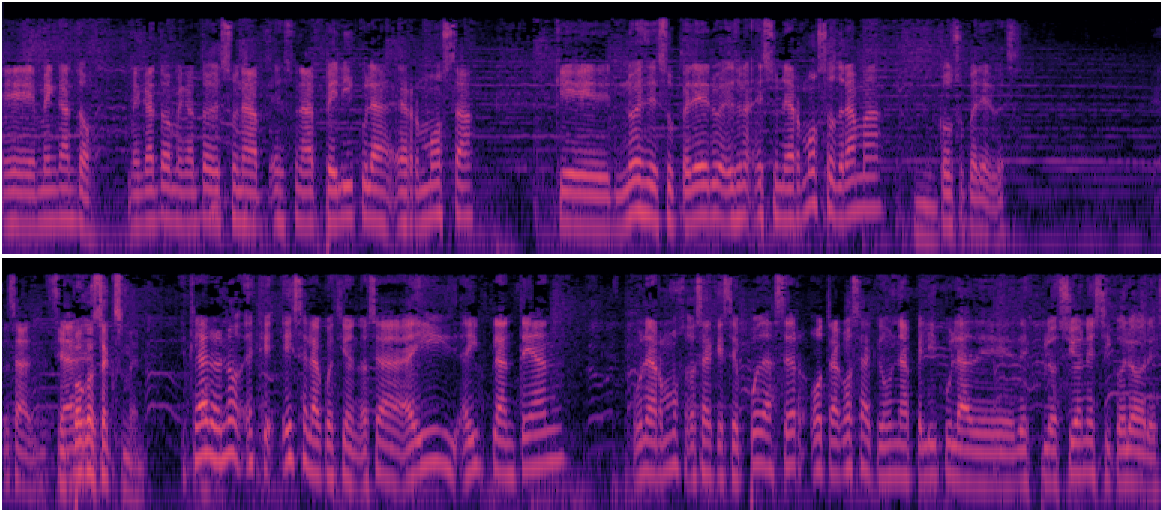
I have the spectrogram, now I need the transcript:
eh, me encantó. Me encantó, me encantó. Es una, es una película hermosa que no es de superhéroes. Es, una- es un hermoso drama Mm. con superhéroes. O sea, Y se- pocos X-Men. Claro, no, es que esa es la cuestión. O sea, ahí, ahí plantean una hermosa, o sea, que se puede hacer otra cosa que una película de, de explosiones y colores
